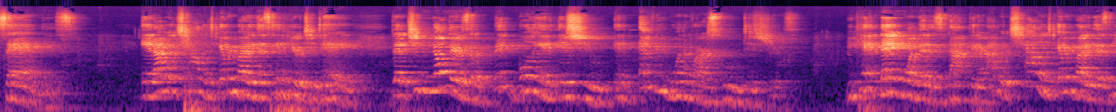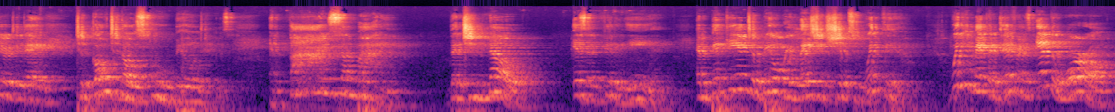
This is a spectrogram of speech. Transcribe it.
sadness. And I would challenge everybody that's in here today that you know there's a big bullying issue in every one of our school districts. You can't name one that is not there. I would challenge everybody that's here today to go to those school buildings and find somebody that you know isn't fitting in and begin to build relationships with them. We can make a difference in the world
